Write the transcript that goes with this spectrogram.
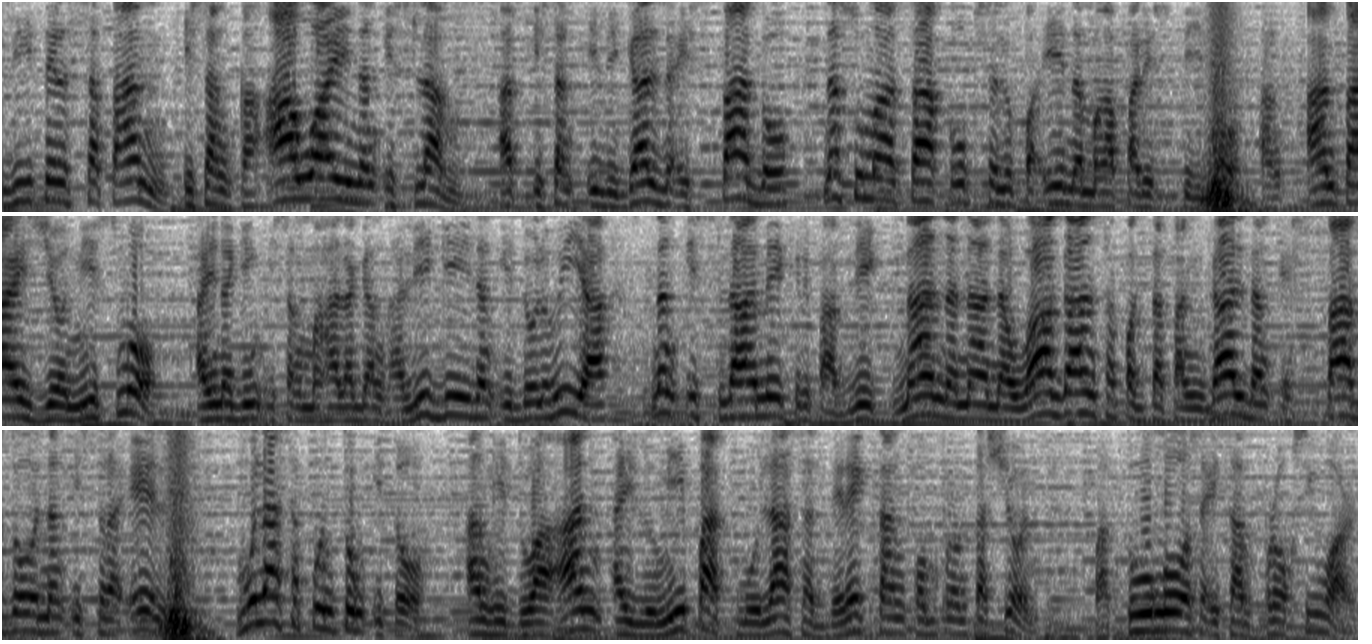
Little Satan, isang kaaway ng Islam at isang iligal na estado na sumasakop sa lupain ng mga Palestino. Ang anti-Zionismo ay naging isang mahalagang haligi ng ideolohiya ng Islamic Republic na nananawagan sa pagtatanggal ng estado ng Israel. Mula sa puntong ito, ang hidwaan ay lumipat mula sa direktang komprontasyon patungo sa isang proxy war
